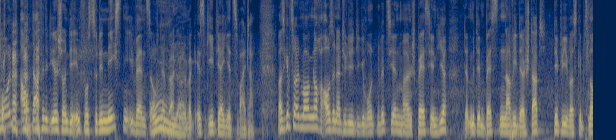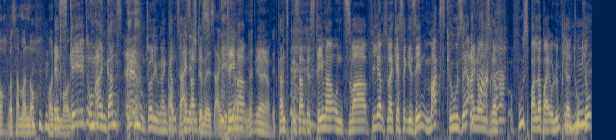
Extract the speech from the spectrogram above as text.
Und auch da findet ihr schon die Infos zu den nächsten Events auf der Berg Nürnberg. Es geht ja jetzt weiter. Was gibt's heute Morgen noch? Außer natürlich die gewohnten Witzchen, mal ein Späßchen hier mit dem besten Navi der Stadt. Dippi, was gibt's noch? Was haben wir noch heute Es Morgen? geht um ein ganz, Entschuldigung, ein ganz deine brisantes Stimme ist Thema. ne? Ja, ja, ganz brisantes Thema. Und zwar, viele haben es vielleicht gestern gesehen, Max Kruse, einer unserer Fußballer bei Olympia in Tokio,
